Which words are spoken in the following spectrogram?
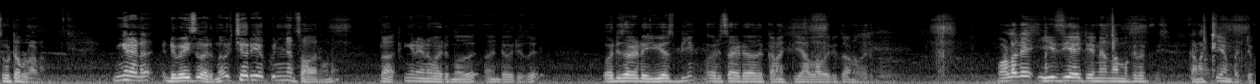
സൂട്ടബിളാണ്. ഇങ്ങനെയാണ് ഡിവൈസ് വരുന്നത്. ഒരു ചെറിയ കുഞ്ഞൻ സാധനമാണ്. ഇങ്ങനെയാണ് വരുന്നത് അതിന്റെ ഒരു ഇത്. ഒരു സൈഡ് യു എസ് ബിയും ഒരു സൈഡ് അത് കണക്ട് ചെയ്യാനുള്ള ഒരു ഇതാണ് വരുന്നത്. വളരെ ഈസി ആയിട്ട് തന്നെ നമുക്കിത് കണക്ട് ചെയ്യാൻ പറ്റും.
